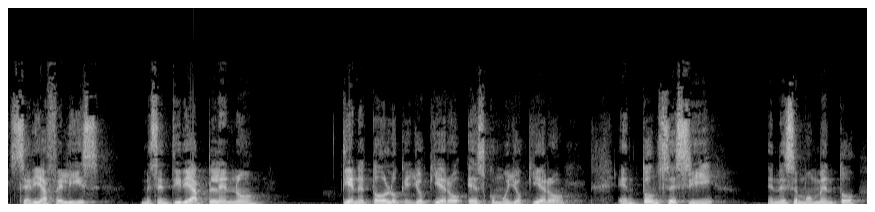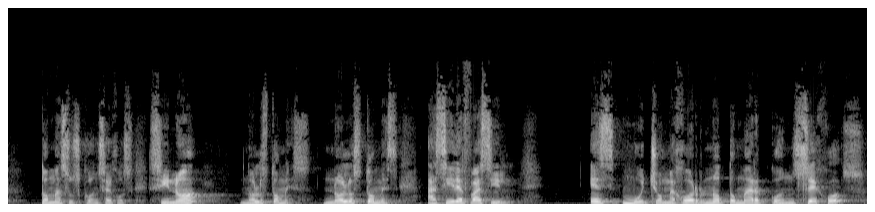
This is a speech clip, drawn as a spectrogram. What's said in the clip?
sería feliz, me sentiría pleno, tiene todo lo que yo quiero, es como yo quiero, entonces sí, en ese momento toma sus consejos. Si no, no los tomes, no los tomes. Así de fácil. Es mucho mejor no tomar consejos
